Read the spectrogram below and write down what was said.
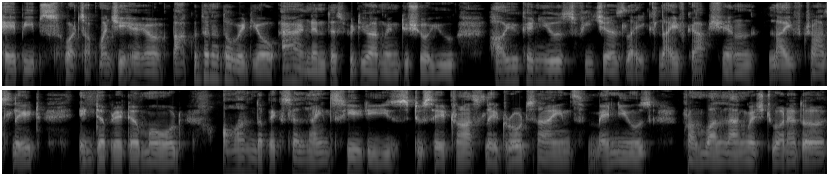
Hey peeps, what's up? Munchy here, back with another video and in this video I'm going to show you how you can use features like live caption, live translate, interpreter mode on the Pixel 9 series to say translate road signs, menus from one language to another,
